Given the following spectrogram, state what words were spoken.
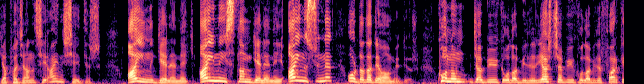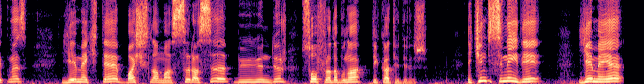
Yapacağınız şey aynı şeydir. Aynı gelenek aynı İslam geleneği aynı sünnet orada da devam ediyor. Konumca büyük olabilir yaşça büyük olabilir fark etmez. yemekte başlama sırası büyüğündür. Sofrada buna dikkat edilir. İkincisi neydi? Yemeğe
